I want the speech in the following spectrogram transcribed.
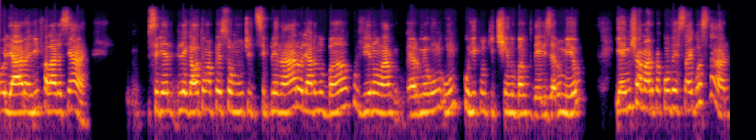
olharam ali e falaram assim, ah, seria legal ter uma pessoa multidisciplinar, olharam no banco, viram lá, era o meu único currículo que tinha no banco deles, era o meu, e aí me chamaram para conversar e gostaram.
